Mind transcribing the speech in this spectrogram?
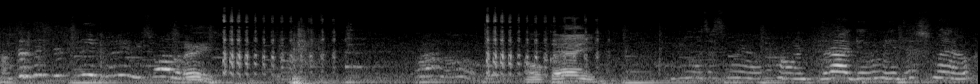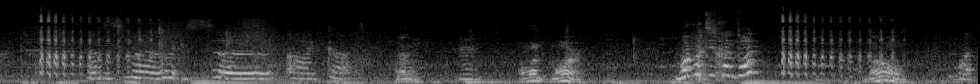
After this, you sleep. Really, swallow. Okay. Swallow. Okay. It's dragging me. The smell. Oh, the smell. It's uh. Oh my god. Honey, Mm. I want more. More this canton? No. What?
